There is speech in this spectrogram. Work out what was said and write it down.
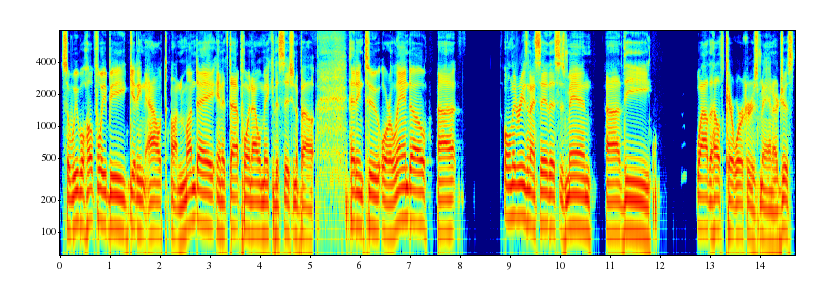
So we will hopefully be getting out on Monday, and at that point, I will make a decision about heading to Orlando. Uh, only reason I say this is, man, uh, the wow, the healthcare workers, man, are just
